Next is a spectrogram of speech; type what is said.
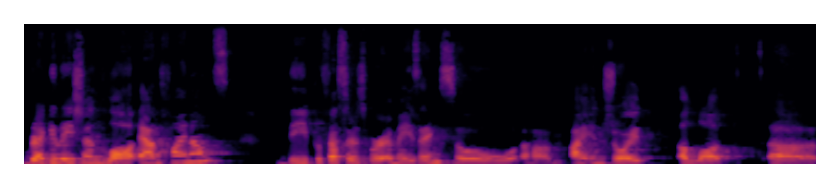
regulation, law, and finance. The professors were amazing, so um, I enjoyed a lot uh,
